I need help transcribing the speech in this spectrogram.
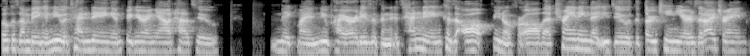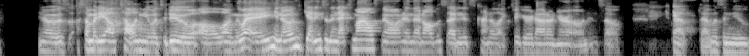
focus on being a new attending and figuring out how to make my new priorities as an attending. Because all, you know, for all that training that you do, the 13 years that I trained, you know, it was somebody else telling me what to do all along the way, you know, getting to the next milestone. And then all of a sudden it's kind of like figure it out on your own. And so that, that was a new,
